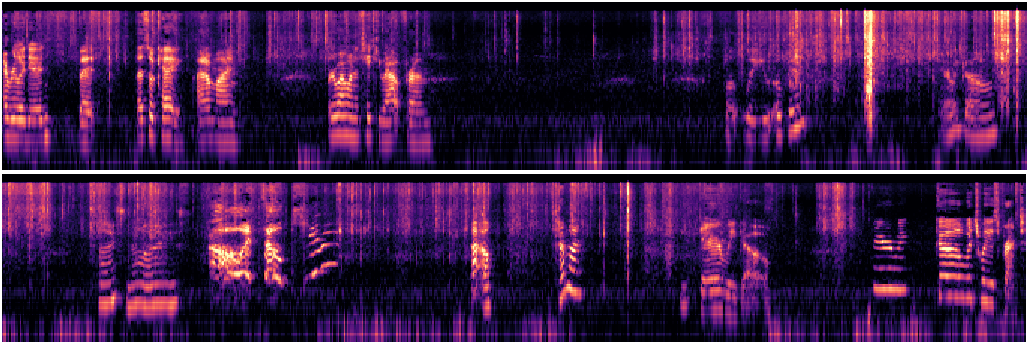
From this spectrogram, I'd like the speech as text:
I really did. but that's okay. I don't mind. Where do I want to take you out from? Well, will you open? There we go. Nice, nice. Oh, it's so cute. Uh-oh. Come on. There we go. There we go. Which way is front?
